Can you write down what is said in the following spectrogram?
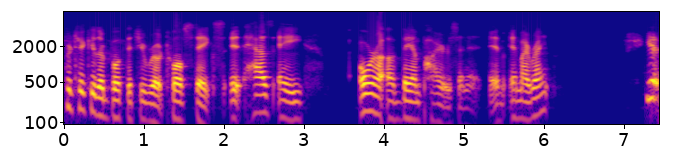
particular book that you wrote, Twelve Stakes, it has a aura of vampires in it. Am, am I right? Yes,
